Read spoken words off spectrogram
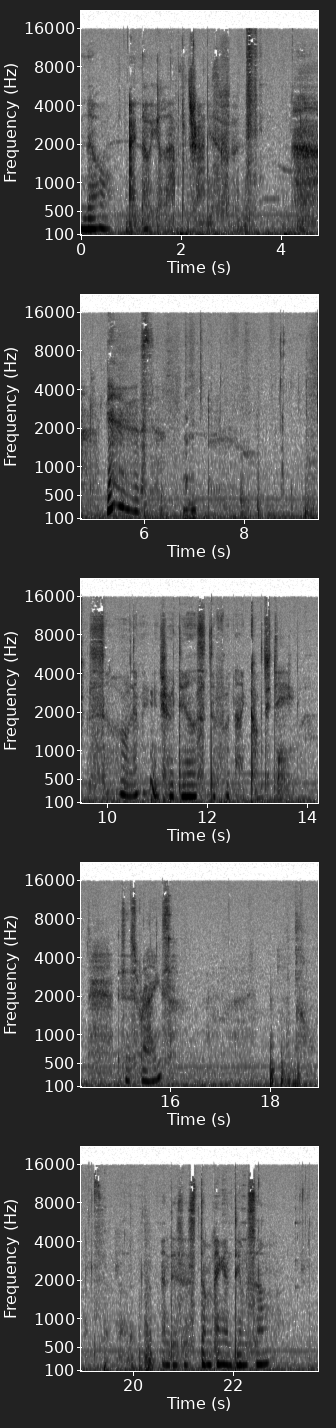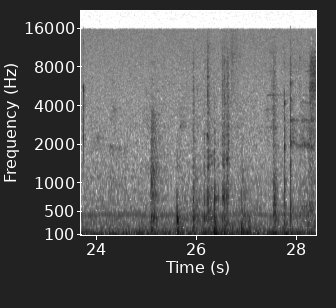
know, I know you love Chinese food. yes. So let me introduce the food I cooked today. This is rice. And this is dumpling and dim sum. And this is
